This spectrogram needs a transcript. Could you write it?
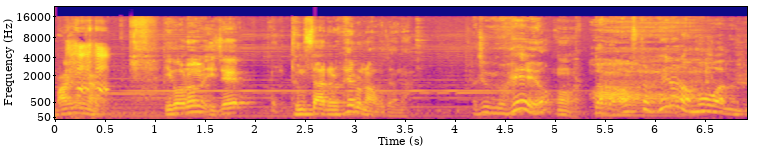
맛있네. 이거를 이제 등살을 회로 나오잖아. 아, 지금 이거 회예요? 어. 나 랍스터 회는 안 먹어봤는데.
